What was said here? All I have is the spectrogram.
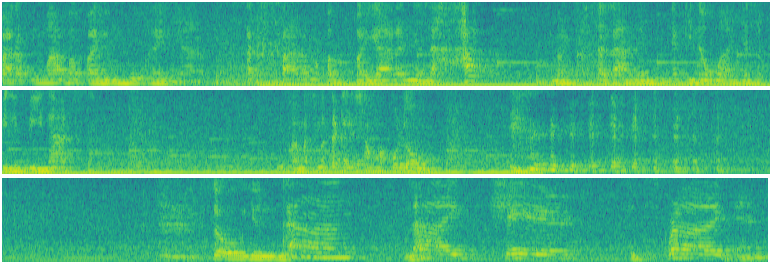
para umaba pa yung buhay niya at para mapagbayaran niya lahat ng kasalanan na ginawa niya sa Pilipinas. Di ba? Mas matagal siyang makulong. so, yun lang. Like, share, subscribe, and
